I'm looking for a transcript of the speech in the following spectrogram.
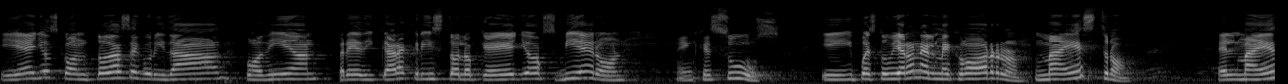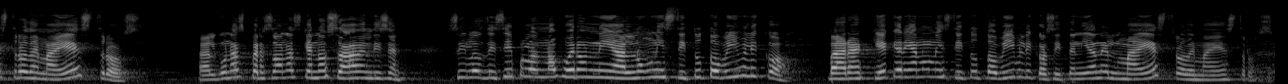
Y ellos con toda seguridad podían predicar a Cristo lo que ellos vieron en Jesús. Y pues tuvieron el mejor maestro, el maestro de maestros. Algunas personas que no saben dicen, si los discípulos no fueron ni a un instituto bíblico, ¿para qué querían un instituto bíblico si tenían el maestro de maestros?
